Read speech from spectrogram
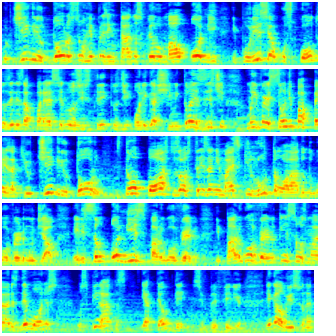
o tigre e o touro são representados pelo mal Oni e por isso em alguns contos eles aparecem nos distritos de Origashima. Então existe uma inversão de papéis aqui. O tigre e o touro estão opostos aos três animais que lutam ao lado do governo mundial. Eles são Onis para o governo. E para o governo quem são os maiores demônios? Os piratas e até o D se preferir. Legal isso né?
